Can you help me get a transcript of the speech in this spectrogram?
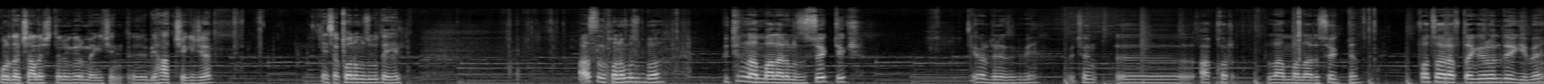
burada çalıştığını görmek için e, bir hat çekeceğim. Neyse konumuz bu değil. Asıl konumuz bu. Bütün lambalarımızı söktük. Gördüğünüz gibi bütün e, akor lambaları söktüm. Fotoğrafta görüldüğü gibi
